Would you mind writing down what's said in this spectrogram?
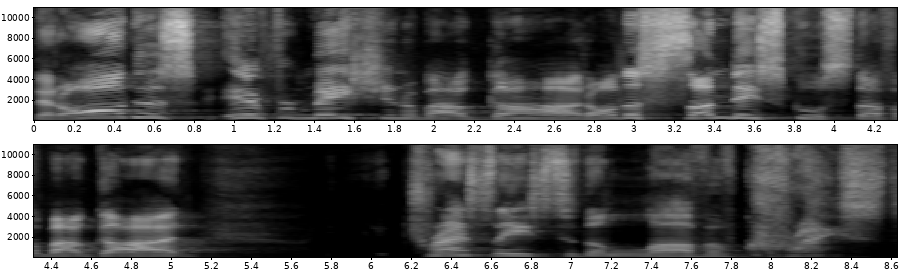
That all this information about God, all the Sunday school stuff about God, translates to the love of Christ.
